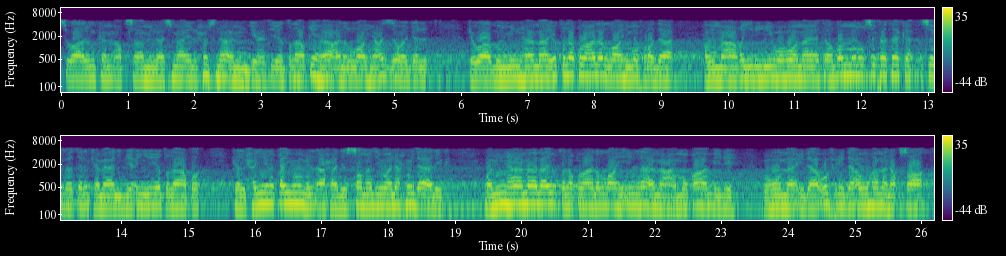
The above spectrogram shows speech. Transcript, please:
سؤال كم أقسام الأسماء الحسنى من جهة إطلاقها على الله عز وجل؟ جواب منها ما يطلق على الله مفردا أو مع غيره وهو ما يتضمن صفة, صفة الكمال بأي إطلاق كالحي القيوم الأحد الصمد ونحو ذلك. ومنها ما لا يطلق على الله إلا مع مقابله وهو ما إذا أفرد أوهم نقصا.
